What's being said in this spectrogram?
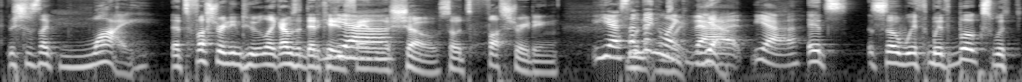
and it's just like, why? That's frustrating to like. I was a dedicated fan of the show, so it's frustrating. Yeah, something like, like- that. Yeah. It's so with with books with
